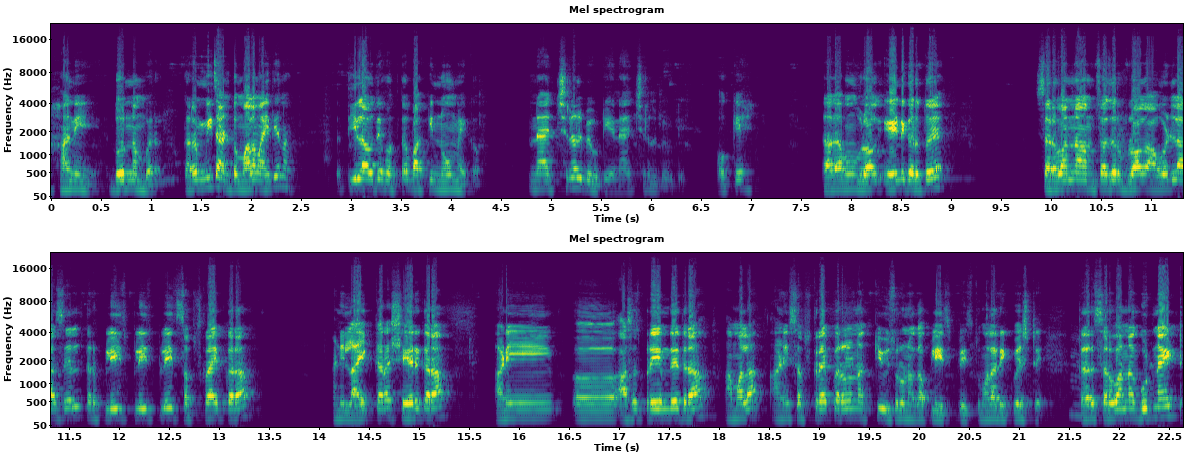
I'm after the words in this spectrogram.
हनी दोन नंबर कारण मीच आणतो मला माहिती आहे ना ती लावते फक्त बाकी नो मेकअप नॅचरल ब्युटी आहे नॅचरल ब्युटी ओके आता आपण ब्लॉग एंड करतोय. सर्वांना आमचा जर ब्लॉग आवडला असेल तर प्लीज प्लीज प्लीज सबस्क्राईब करा. आणि लाईक करा शेअर करा. आणि असंच प्रेम देत राहा आम्हाला. आणि सबस्क्राईब करायला नक्की विसरू नका प्लीज प्लीज तुम्हाला रिक्वेस्ट आहे. तर सर्वांना good night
